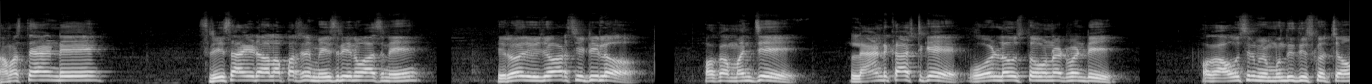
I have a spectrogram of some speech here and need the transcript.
నమస్తే అండి. శ్రీ సాయి డెవలపర్స్ మీ శ్రీనివాస్ని ఈరోజు విజయవాడ సిటీలో ఒక మంచి ల్యాండ్ కాస్ట్కి ఓల్డ్ హౌస్తో ఉన్నటువంటి ఒక హౌస్ని మేము ముందుకు తీసుకొచ్చాం.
